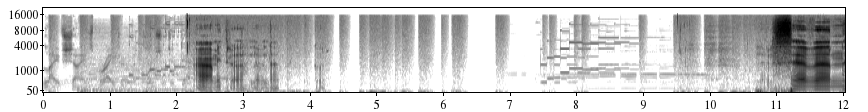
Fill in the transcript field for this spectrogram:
Life shines brighter the closer to death. Ah, Mitra leveled up. Good. Level 7.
